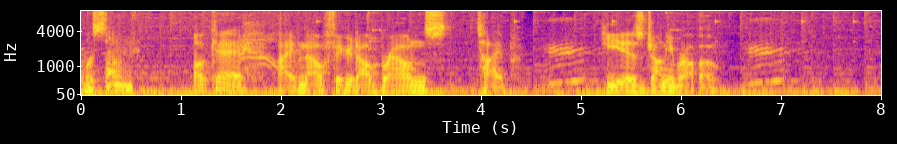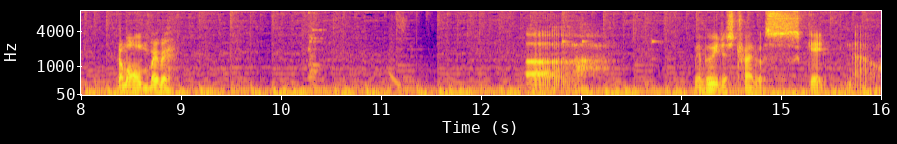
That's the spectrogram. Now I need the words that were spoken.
What was that? Okay, I've now figured out Brown's type. He is Johnny Bravo. Come on, baby. Uh, maybe we just try to escape now.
